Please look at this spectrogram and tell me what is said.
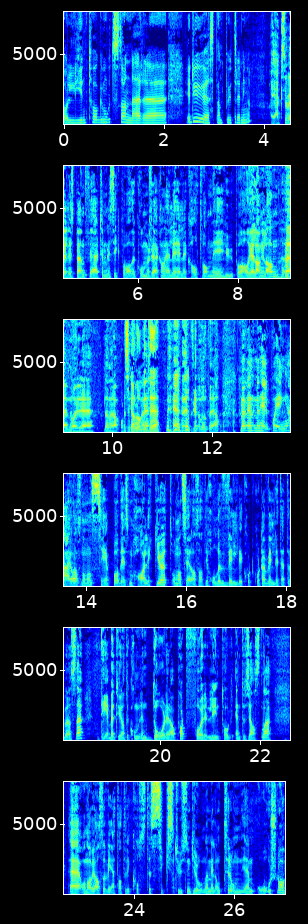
og lyntogmotstander. Er du spent på utredninga? Jeg er ikke så veldig spent, for jeg er temmelig sikker på hva det kommer, så jeg kan heller helle kaldt vann i huet på Hallgeir Langeland eh, når eh, denne rapporten kommer. Det skal noe til. det skal noe til, ja. Men, men, men, hele poenget er jo altså når man ser på det som har lekket ut, og man ser altså at de holder veldig kort, kort er veldig tett til brøstet, det betyr at det kommer en dårlig rapport for lyntogentusiastene. Eh, og når vi altså vet at det vil koste 6000 kroner mellom Trondheim og Oslo,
